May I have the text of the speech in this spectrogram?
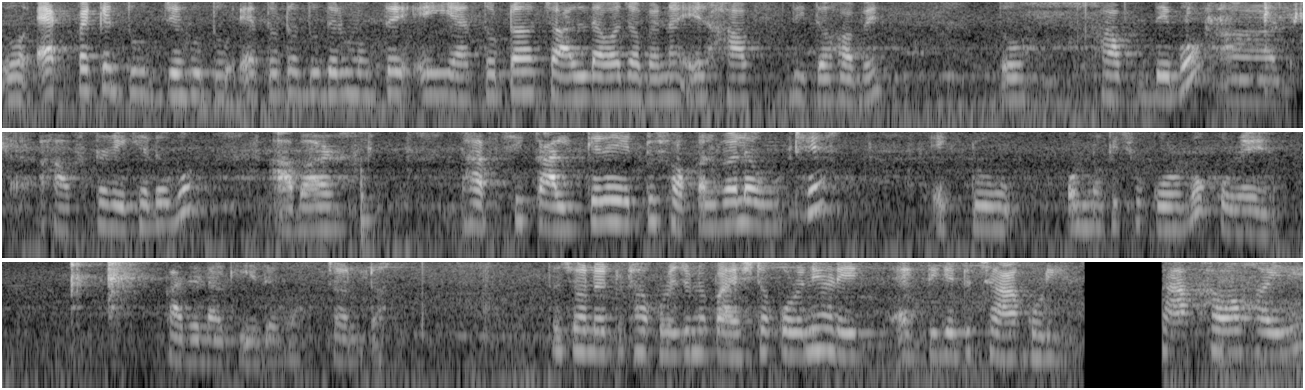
তো এক প্যাকেট দুধ যেহেতু, এতটা দুধের মধ্যে এই এতটা চাল দেওয়া যাবে না, এর হাফ দিতে হবে। তো হাফ দেব আর হাফটা রেখে দেবো। আবার ভাবছি কালকে একটু সকালবেলা উঠে একটু অন্য কিছু করব, করে কাজে লাগিয়ে দেব চালটা। তো চলো একটু ঠাকুরের জন্য পায়েসটা করে নিই আর এই একদিকে একটু চা করি। চা খাওয়া হয়নি।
